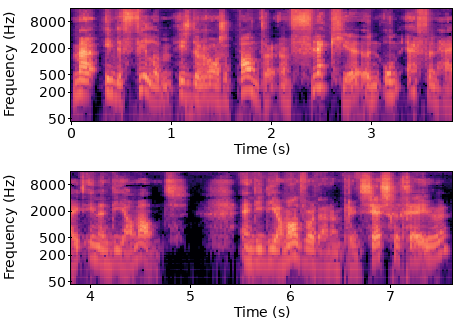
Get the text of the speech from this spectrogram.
Maar in de film is de roze panter een vlekje, een oneffenheid in een diamant. En die diamant wordt aan een prinses gegeven.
